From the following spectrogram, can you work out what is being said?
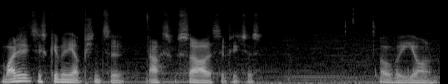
Why did he just give me the option to ask for Silas if he's just over yon?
